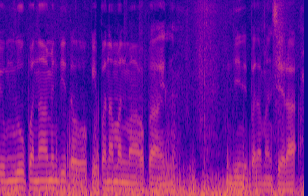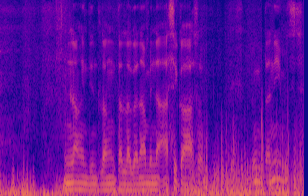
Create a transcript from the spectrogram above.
yung lupa namin dito okay pa naman mga kapangil. No? hindi pa naman sira. Yun lang hindi lang talaga namin naasikaso. Yung tanims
